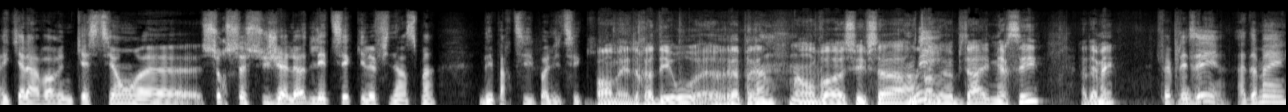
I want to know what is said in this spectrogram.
et qu'il allait avoir une question euh, sur ce sujet-là, de l'éthique et le financement des partis politiques. Bon, mais le rodéo euh, reprend. On va suivre ça. Antoine oui. Robitaille, merci. À demain. Ça fait plaisir. À demain.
